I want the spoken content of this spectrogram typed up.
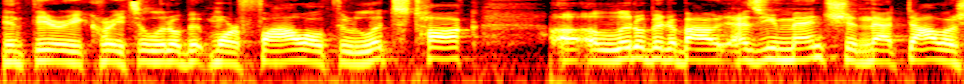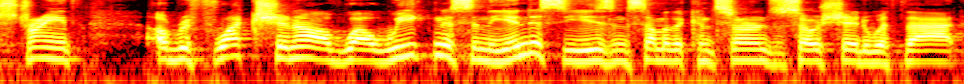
in theory creates a little bit more follow through. Let's talk a little bit about, as you mentioned, that dollar strength, a reflection of, well, weakness in the indices and some of the concerns associated with that,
